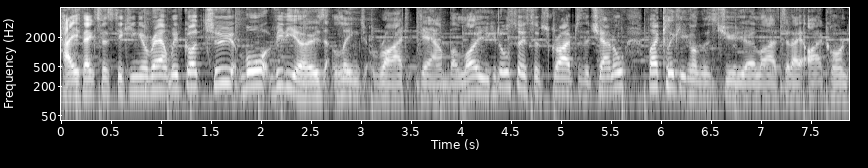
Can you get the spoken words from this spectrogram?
Hey, thanks for sticking around. We've got two more videos linked right down below. You can also subscribe to the channel by clicking on the Studio Live Today icon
